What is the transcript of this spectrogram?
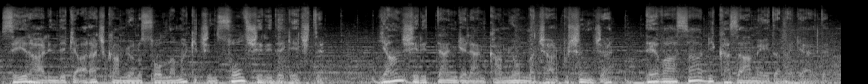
Seyir halindeki araç kamyonu sollamak için sol şeride geçti. Yan şeritten gelen kamyonla çarpışınca devasa bir kaza meydana geldi.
